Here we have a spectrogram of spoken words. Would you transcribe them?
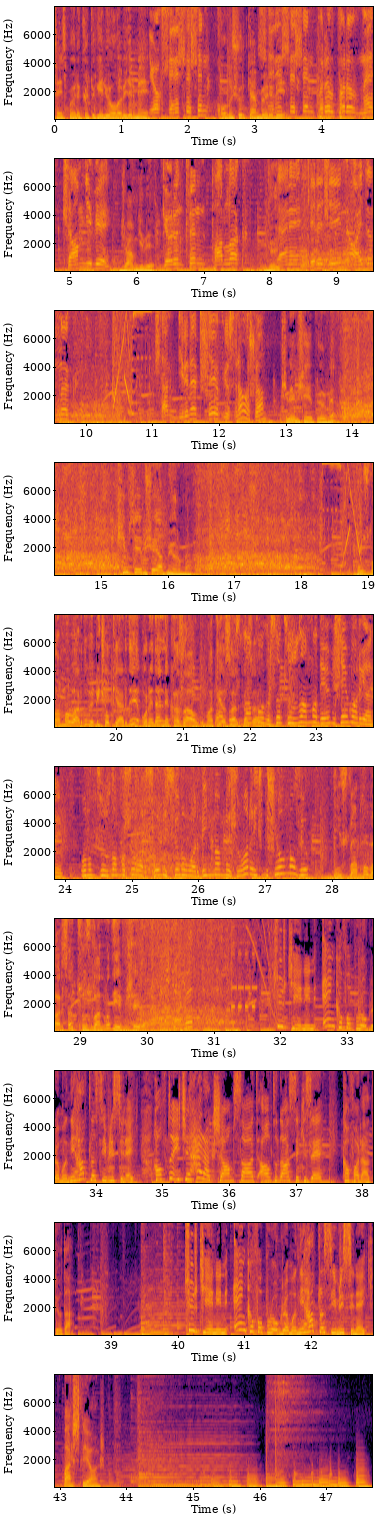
Ses böyle kötü geliyor olabilir mi? Yok senin sesin... Konuşurken böyle senin bir sesin pırıl pırıl net cam gibi. cam gibi. Görüntün parlak. Gö- yani geleceğin aydınlık. Sen birine bir şey yapıyorsun ama şu an. Kime bir şey yapıyorum ya? Kimseye bir şey yapmıyorum ben. Buzlanma vardı ve birçok yerde o nedenle kaza oldu. Ya Matiasar tuzlanma kaza. olursa tuzlanma diye bir şey var yani. Bunun tuzlanması var, solüsyonu var, bilmem nesi var. Hiçbir şey olmaz ya. Buzlanma varsa tuzlanma diye bir şey var. Evet. Türkiye'nin en kafa programı Nihat'la Sivrisinek hafta içi her akşam saat 6'dan 8'e Kafa Radyo'da. Türkiye'nin en kafa programı Nihat'la Sivrisinek başlıyor. Türkiye'nin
